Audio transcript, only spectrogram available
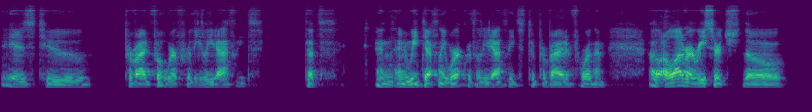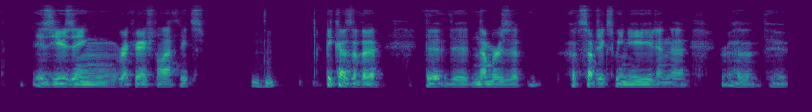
is to provide footwear for the elite athletes. That's and and we definitely work with elite athletes to provide it for them. A, a lot of our research, though, is using recreational athletes mm-hmm. because of the the the numbers of, of subjects we need and the, uh, the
